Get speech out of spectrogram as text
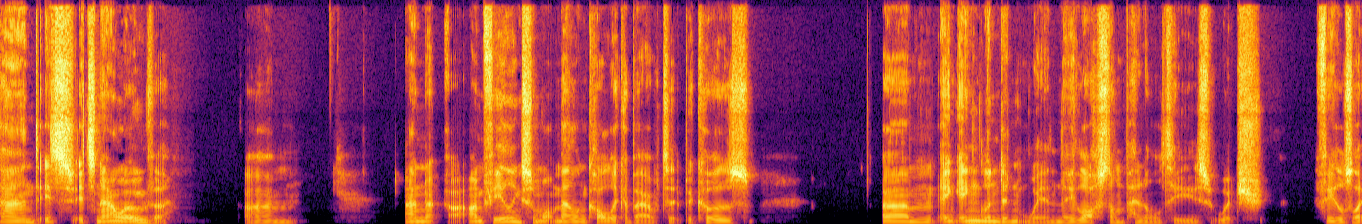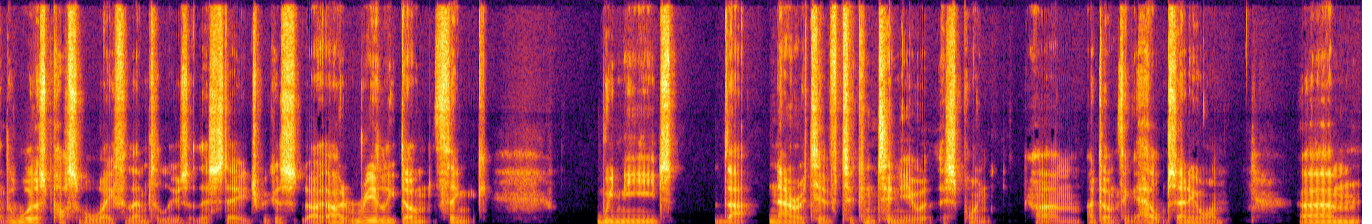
and it's it's now over. Um, and I'm feeling somewhat melancholic about it because um, England didn't win; they lost on penalties, which feels like the worst possible way for them to lose at this stage. Because I, I really don't think we need that narrative to continue at this point. Um, I don't think it helps anyone. Um,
